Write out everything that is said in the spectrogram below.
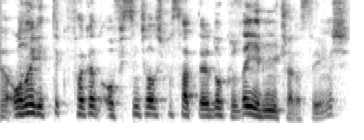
Ee, Ona gittik fakat ofisin çalışma saatleri 9'da 23 arasıymış.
